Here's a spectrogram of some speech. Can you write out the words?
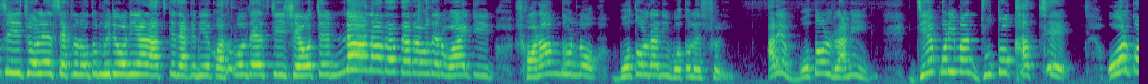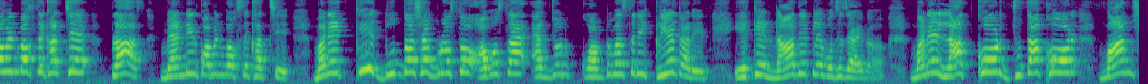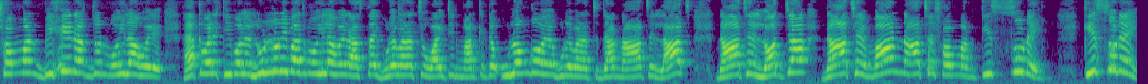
অনুশ্রী চলে এসছে একটা নতুন ভিডিও নিয়ে, আর আজকে যাকে নিয়ে কথা বলতে এসেছি, সে হচ্ছে না না দাদা আমাদের ওয়াইটির স্বনামধন্য বোতল রানী বোতলেশ্বরী। আরে, বোতল রানীর যে পরিমাণ জুতো খাচ্ছে, ওর কমেন্ট বক্সে খাচ্ছে প্লাস ম্যান্ডির কমেন্ট বক্সে খাচ্ছে। মানে কি দুর্দশাগ্রস্ত অবস্থা একজন কন্ট্রোভার্সারি ক্রিয়েটারের একে না দেখলে বোঝা যায় না। মানে লাতখোর, জুতাখোর, মান সম্মানবিহীন একজন মহিলা হয়ে, একেবারে কি বলে, লুল্লুরিবাজ মহিলা হয়ে রাস্তায় ঘুরে বেড়াচ্ছে, ওয়াইটির মার্কেটে উলঙ্গ হয়ে ঘুরে বেড়াচ্ছে। যার না আছে লাজ, না আছে লজ্জা, না আছে মান, না আছে সম্মান, কিচ্ছু নেই কিচ্ছু নেই।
